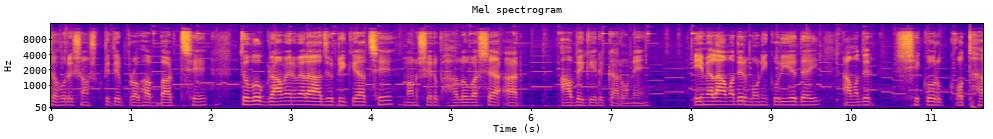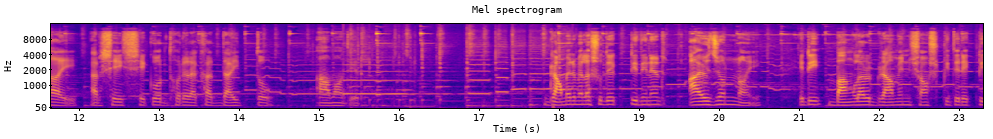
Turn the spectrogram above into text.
শহরে সংস্কৃতির প্রভাব বাড়ছে, তবুও গ্রামের মেলা আজও টিকে আছে মানুষের ভালোবাসা আর আবেগের কারণে। এই মেলা আমাদের মনে করিয়ে দেয় আমাদের শেকড় কথায় আর সেই শেকড় ধরে রাখার দায়িত্ব আমাদের। গ্রামের মেলা শুধু একটি দিনের আয়োজন নয়, এটি বাংলার গ্রামীণ সংস্কৃতির একটি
